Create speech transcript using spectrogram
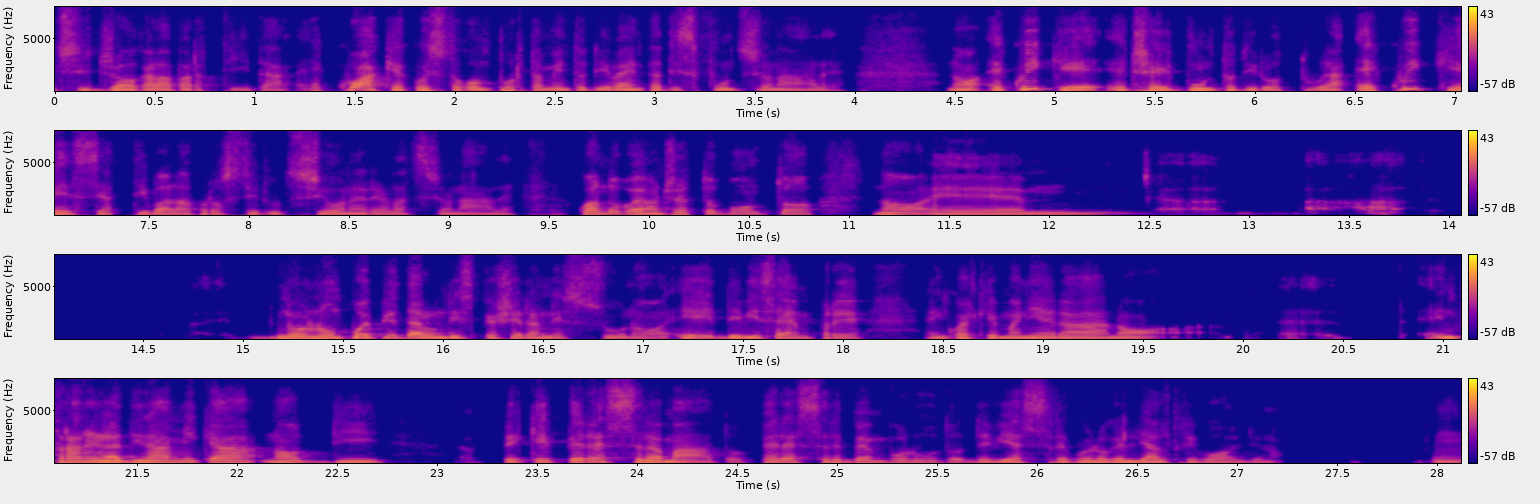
si gioca la partita, è qua che questo comportamento diventa disfunzionale, no, è qui che, ehm, c'è il punto di rottura, è qui che si attiva la prostituzione relazionale. Quando poi a un certo punto, no, ehm, non non puoi più dare un dispiacere a nessuno e devi sempre in qualche maniera, no, ehm, entrare nella dinamica, di perché per essere amato, per essere ben voluto, devi essere quello che gli altri vogliono. Mh.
